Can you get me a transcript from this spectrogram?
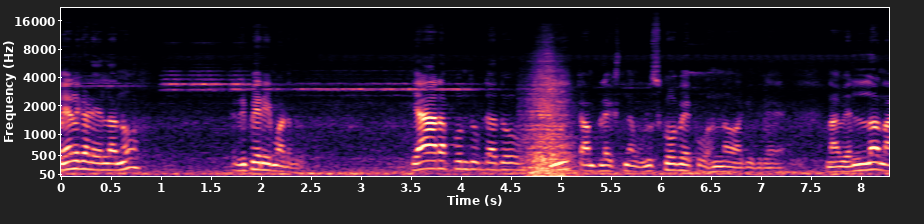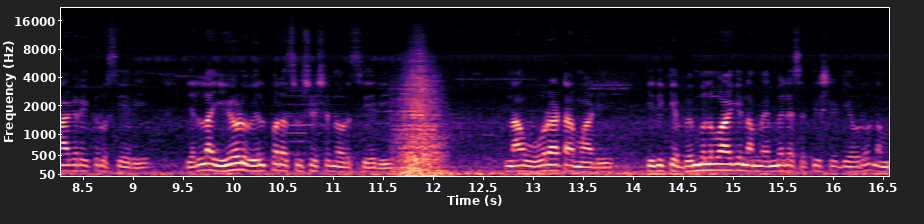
ಮೇಲ್ಗಡೆ ಎಲ್ಲನೂ ರಿಪೇರಿ ಮಾಡಿದ್ರು. ಯಾರಪ್ಪನ ಅದು? ಈ ಕಾಂಪ್ಲೆಕ್ಸ್ನ ಉಳಿಸ್ಕೋಬೇಕು ಅನ್ನೋವಾಗಿದ್ದರೆ ನಾವೆಲ್ಲ ನಾಗರಿಕರು ಸೇರಿ, ಎಲ್ಲ ಏಳು ವೆಲ್ಫೇರ್ ಅಸೋಸಿಯೇಷನ್ ಅವರು ಸೇರಿ ನಾವು ಹೋರಾಟ ಮಾಡಿ, ಇದಕ್ಕೆ ಬೆಂಬಲವಾಗಿ ನಮ್ಮ ಎಂ ಎಲ್ ಎ ಸತೀಶ್ ರೆಡ್ಡಿಯವರು ನಮ್ಮ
